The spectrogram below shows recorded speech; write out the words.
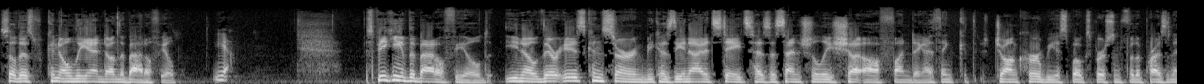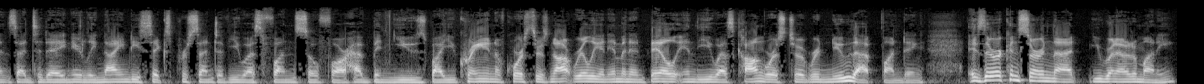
So this can only end on the battlefield. Yeah. Speaking of the battlefield, you know, there is concern because the United States has essentially shut off funding. I think John Kirby, a spokesperson for the president, said today nearly 96% of U.S. funds so far have been used by Ukraine. Of course, there's not really an imminent bill in the U.S. Congress to renew that funding. Is there a concern that you run out of money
